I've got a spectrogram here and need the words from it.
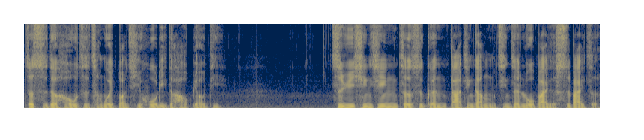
这使得猴子成为短期获利的好标的。至于星星，则是跟大金刚竞争落败的失败者。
